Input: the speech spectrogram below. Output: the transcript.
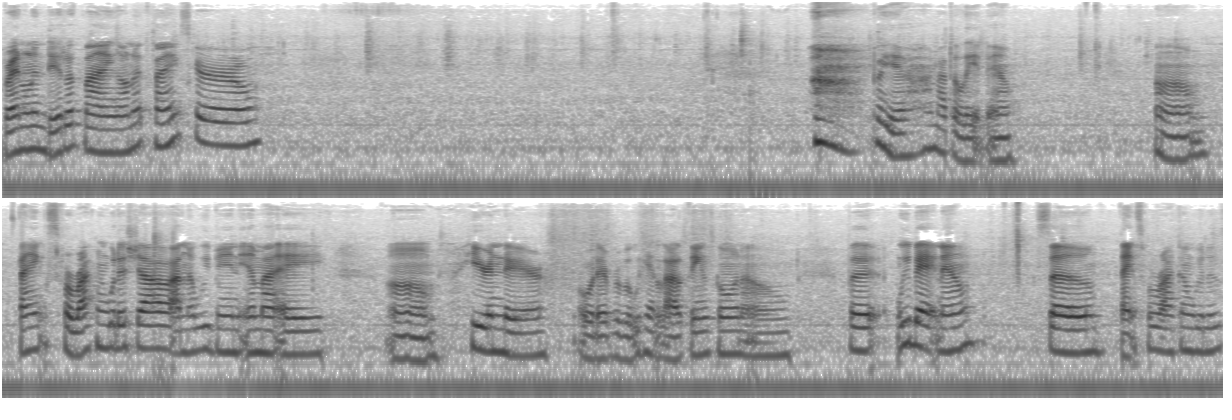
Brandon did a thing on it. Thanks, girl. but yeah, I'm about to lay it down. Um, thanks for rocking with us, y'all. I know we've been MIA um, here and there or whatever, but we had a lot of things going on. But we back now. So thanks for rocking with us.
